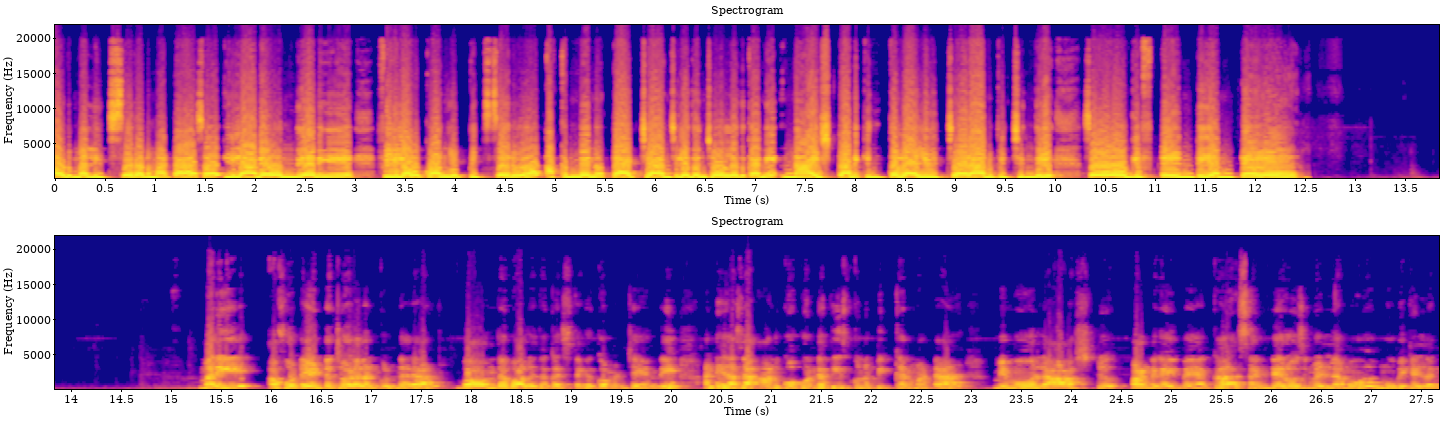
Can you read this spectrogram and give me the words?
ఆవిడ మళ్ళీ ఇచ్చారనమాట సో ఇలానే ఉంది అని ఫీల్ అవ్వకు అని చెప్పి ఇచ్చారు. అక్కడ నేను ప్యాక్ చేయించలేదని చూడలేదు కానీ నా ఇష్టానికి ఇంత వాల్యూ ఇచ్చారా అనిపించింది. సో గిఫ్ట్ ఏంటి అంటే మరి ఆ ఫోటో ఏంటో చూడాలనుకుంటున్నారా? బాగుందా బాగలేదో ఖచ్చితంగా కామెంట్ చేయండి. అంటే ఇది అసలు అనుకోకుండా తీసుకున్న పిక్ అనమాట మేము లాస్ట్ పండగ అయిపోయాక సండే రోజున వెళ్ళాము మూవీకి వెళ్ళాం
